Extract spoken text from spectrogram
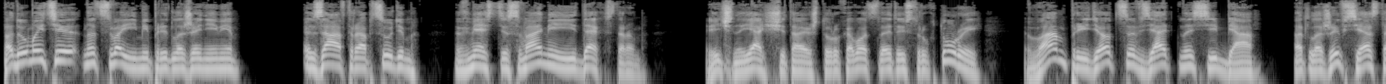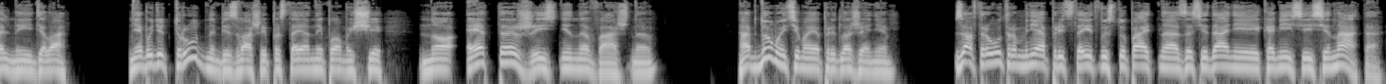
Подумайте над своими предложениями. Завтра обсудим вместе с вами и Декстером. Лично я считаю, что руководство этой структурой вам придется взять на себя, отложив все остальные дела. Мне будет трудно без вашей постоянной помощи, но это жизненно важно. Обдумайте мое предложение. Завтра утром мне предстоит выступать на заседании комиссии Сената.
